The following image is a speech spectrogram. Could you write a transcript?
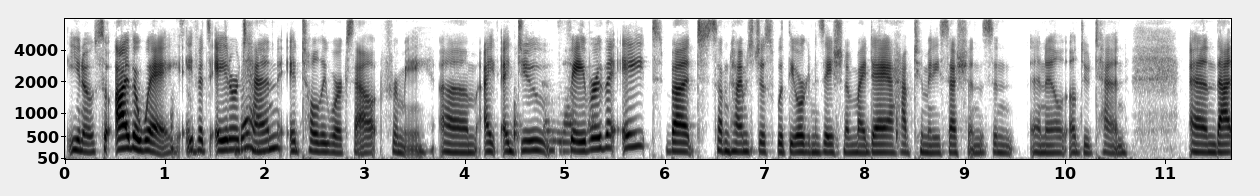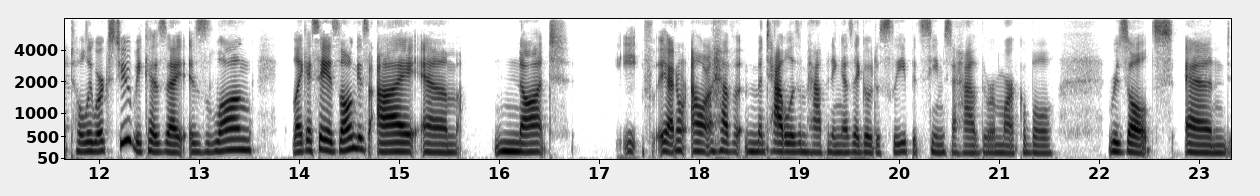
You know, so either way, Awesome. if it's eight or Yeah. ten, it totally works out for me. Um, I I do I favor the eight, but sometimes just with the organization of my day, I have too many sessions, and and I'll, I'll do ten, and that totally works too because I as long, like I say, as long as I am not. Eat- I don't. I don't have metabolism happening as I go to sleep. It seems to have the remarkable results, and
